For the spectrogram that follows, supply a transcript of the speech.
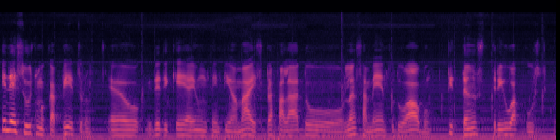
E nesse último capítulo, eu dediquei aí um tempinho a mais para falar do lançamento do álbum Titãs Trio Acústico,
